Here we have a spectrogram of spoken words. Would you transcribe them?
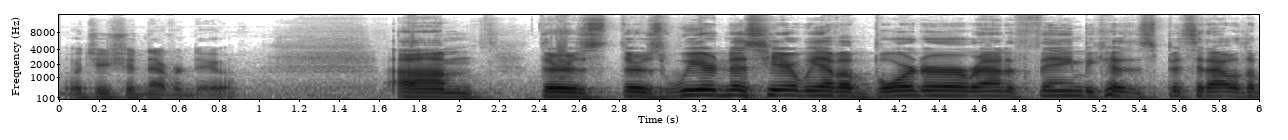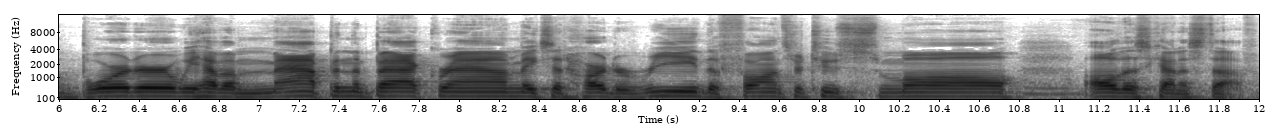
which you should never do. Um, there's there's weirdness here. We have a border around a thing because it spits it out with a border. We have a map in the background, makes it hard to read. The fonts are too small. All this kind of stuff.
